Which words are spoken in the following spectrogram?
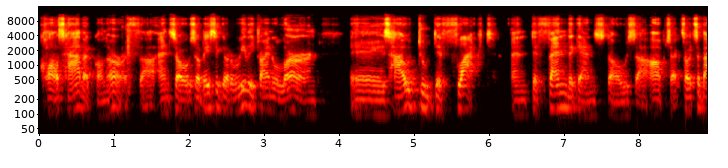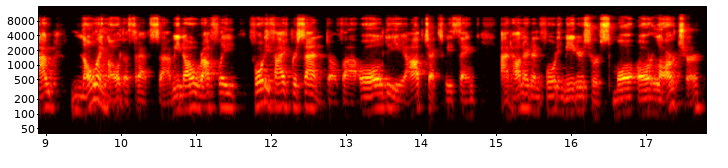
cause havoc on Earth. Uh, and so, so basically, what we're really trying to learn is how to deflect and defend against those uh, objects. So it's about knowing all the threats. Uh, we know roughly 45% of uh, all the objects we think at 140 meters or small or larger.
